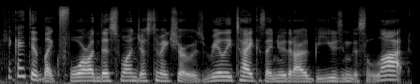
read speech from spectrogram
I think I did like four on this one just to make sure it was really tight because I knew that I would be using this a lot.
